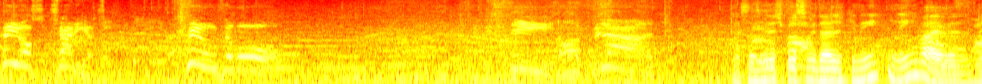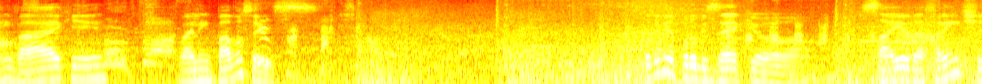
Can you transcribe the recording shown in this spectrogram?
Chaos Chariot! Kill them all! Essas minas de proximidade aqui nem, nem vai, velho. Nem vai que vai limpar vocês. Poderia por obsequio sair da frente?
